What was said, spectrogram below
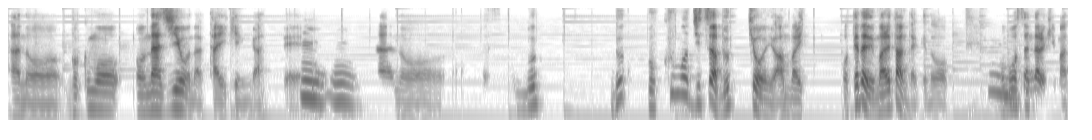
あの、僕も同じような体験があって、うんうん。あの、僕も実は仏教にはあんまり、お寺で生まれたんだけど、うん。お坊さんになる気全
